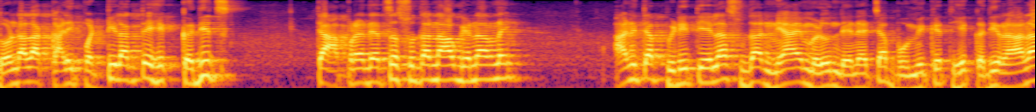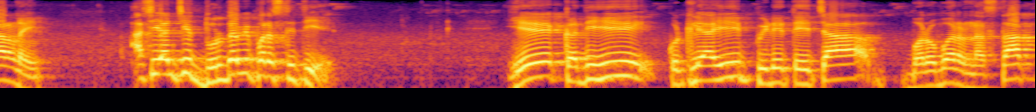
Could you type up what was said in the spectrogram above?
तोंडाला काळी पट्टी लागते. हे कधीच त्या अपराध्याचं सुद्धा नाव घेणार नाही. आणि त्या पीडितेला सुद्धा न्याय मिळवून देण्याच्या भूमिकेत हे कधी राहणार नाही. अशी यांची दुर्दैवी परिस्थिती आहे. हे कधीही कुठल्याही पीडितेच्या बरोबर नसतात.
